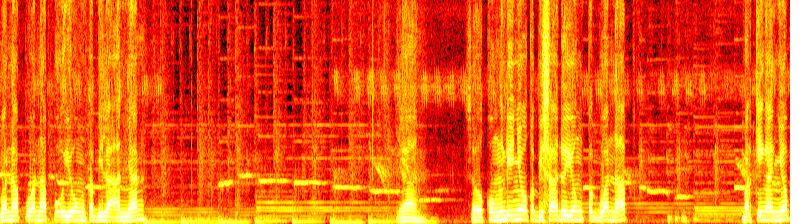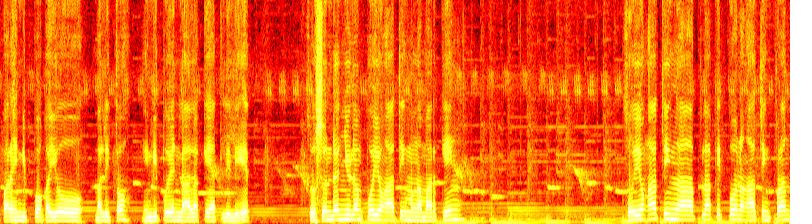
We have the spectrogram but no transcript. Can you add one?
1 half 1 half po yung kabilaan niyan. Yan. So kung hindi nyo kabisado yung pag 1 half, markingan nyo para hindi po kayo malito. Hindi po yan lalaki at liliit. So sundan nyo lang po yung ating mga marking. So yung ating uh, placket po ng ating front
